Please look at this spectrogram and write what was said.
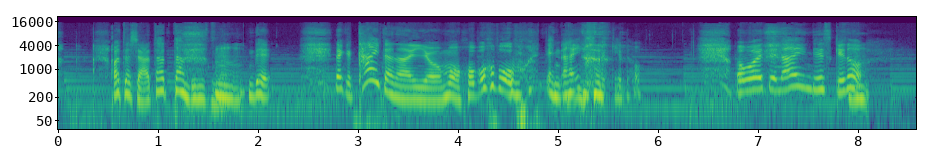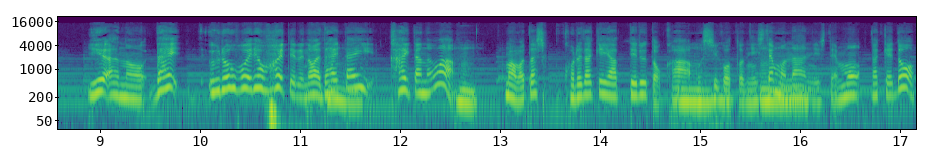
私当たったんですね、でなんか書いた内容もほぼほぼ覚えてないんだけど。覚えてないんですけど、うん。いやあの大うろ覚えで覚えてるのは大体書いたのは、うん。まあ私これだけやってるとか、うん。お仕事にしてもうん。何にしても、だけど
